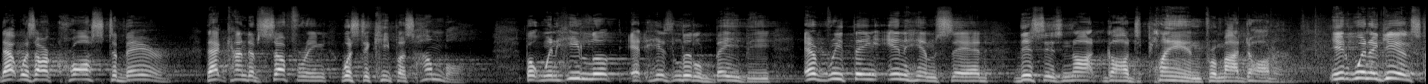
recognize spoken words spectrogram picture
That was our cross to bear. That kind of suffering was to keep us humble. But when he looked at his little baby, everything in him said, This is not God's plan for my daughter. It went against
